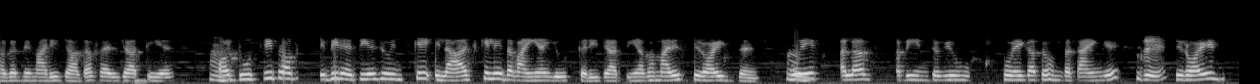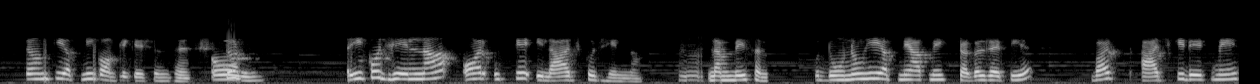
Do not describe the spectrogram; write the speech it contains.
अगर बीमारी ज़्यादा फैल जाती है hmm. और दूसरी प्रॉब्लम ये भी रहती है जो इनके इलाज के लिए दवाइयाँ यूज़ करी जाती हैं। अब हमारे स्टेरॉइड्स हैं वो hmm. एक अलग अभी इंटरव्यू होएगा तो हम बताएँगे। स्टेरॉइड टर्म की अपनी कॉम्प्लिकेशंस हैं। तो को झेलना और उसके इलाज को झेलना हम्म। लंबे समय तो दोनों ही अपने आप में एक स्ट्रगल रहती है। बट आज की डेट में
